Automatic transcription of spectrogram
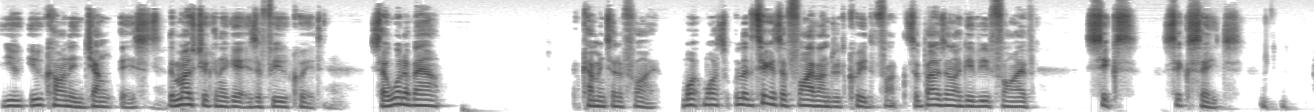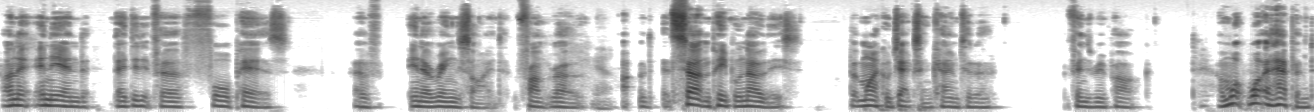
You you can't injunct this. Yeah. The most you're going to get is a few quid. Yeah. So what about coming to the fight? What what's well the tickets are five hundred quid. Fuck. Supposing I give you five, six six seats. On it, in the end, they did it for four pairs of inner ringside front row. Yeah. Uh, Certain people know this, but Michael Jackson came to the Finsbury Park, and what what had happened?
